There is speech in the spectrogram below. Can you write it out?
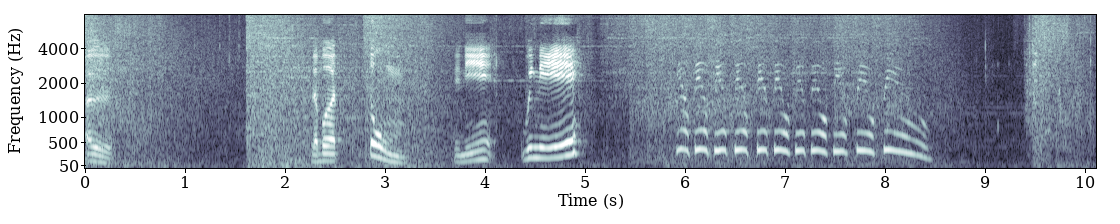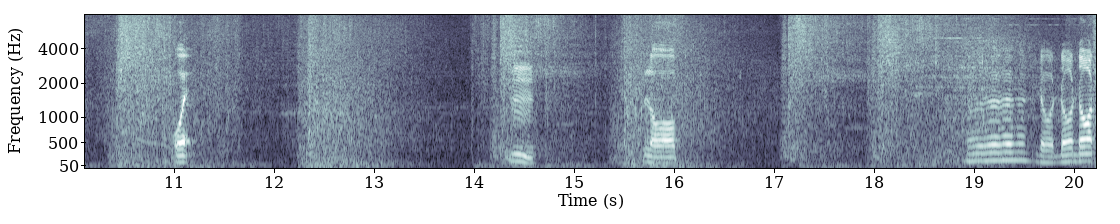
เออระเบิดตุ่มทีนี้วิ่งหนีปิ้วปิ้วปิ้วปิ้วปิ้วปิ้วปิ้วปิ้วปิ้วปิ้วปิ้วโอ้ย หลบเออโดดโดดโดด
